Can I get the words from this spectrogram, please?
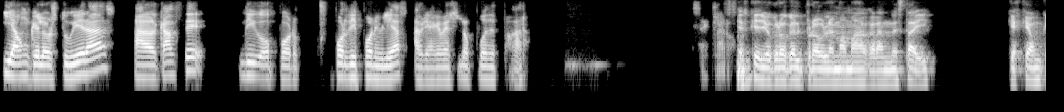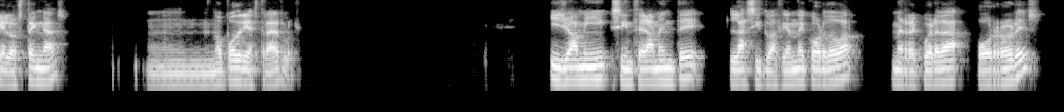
Y aunque los tuvieras al alcance, digo, por, por disponibilidad, habría que ver si los puedes pagar. Es que yo creo que el problema más grande está ahí. Que es que aunque los tengas, mm, no podrías traerlos. Y yo a mí, sinceramente, la situación de Córdoba me recuerda horrores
